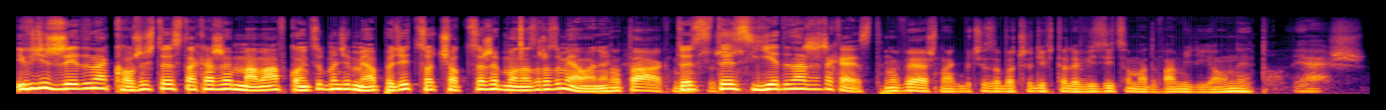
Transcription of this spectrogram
I widzisz, że jedyna korzyść to jest taka, że mama w końcu będzie miała powiedzieć co ciotce, żeby ona zrozumiała, nie? No tak. No To jest, to przecież- jest jedyna rzecz, jaka jest. No wiesz, no jakby cię zobaczyli w telewizji, co ma dwa miliony, to wiesz...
